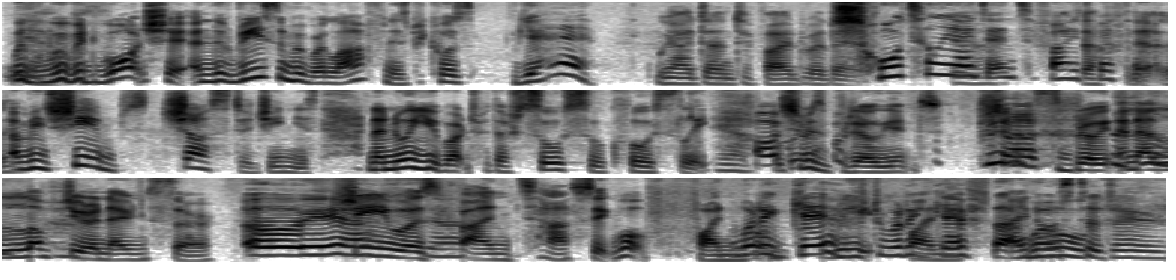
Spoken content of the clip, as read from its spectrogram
We, we would watch it, and the reason we were laughing is because, yeah, We identified with it. totally Yeah, identified with it. I mean, she was just a genius. And I know you worked with her so, so closely. Oh, she was brilliant. just brilliant. And I loved your announcer. Oh, yeah, She was yeah. fantastic. What fun. What a gift, what a gift that I was know. to do.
